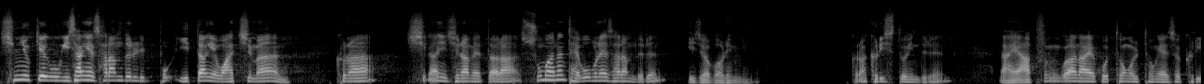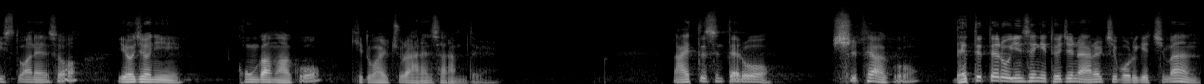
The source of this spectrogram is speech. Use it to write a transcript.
16개국 이상의 사람들이 이 땅에 왔지만 그러나 시간이 지남에 따라 수많은 대부분의 사람들은 잊어버립니다. 그러나 그리스도인들은 나의 아픔과 나의 고통을 통해서 그리스도 안에서 여전히 공감하고 기도할 줄 아는 사람들. 나의 뜻은 때로 실패하고 내 뜻대로 인생이 되지는 않을지 모르겠지만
